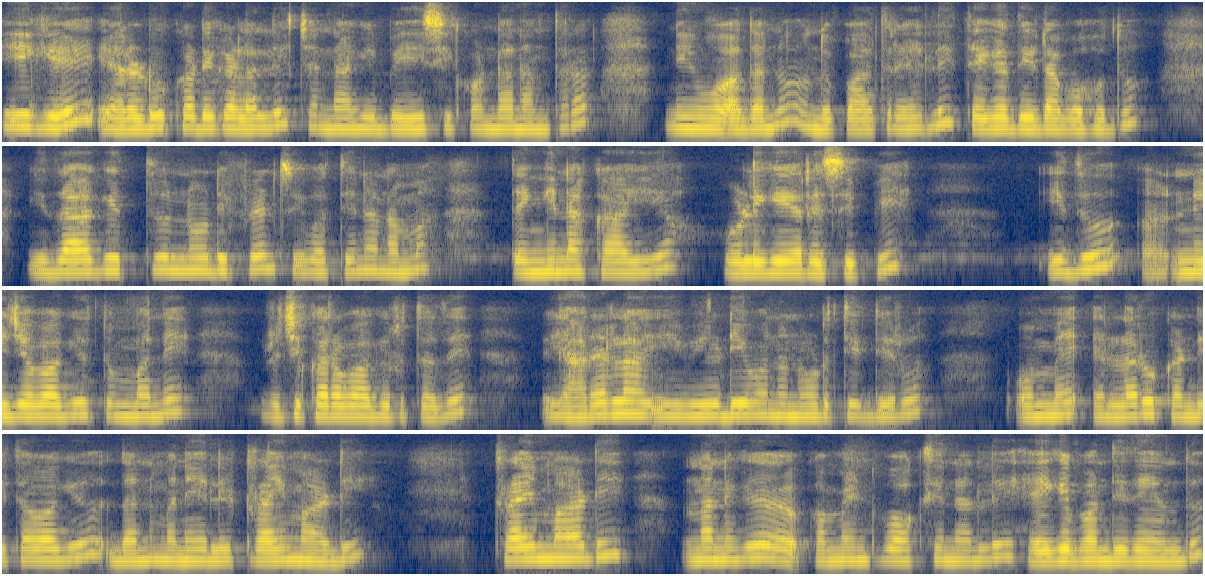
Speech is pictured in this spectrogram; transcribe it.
ಹೀಗೆ ಎರಡು ಕಡೆಗಳಲ್ಲಿ ಚೆನ್ನಾಗಿ ಬೇಯಿಸಿಕೊಂಡ ನಂತರ ನೀವು ಅದನ್ನು ಒಂದು ಪಾತ್ರೆಯಲ್ಲಿ ತೆಗೆದಿಡಬಹುದು. ಇದಾಗಿತ್ತು ನೋಡಿ ಫ್ರೆಂಡ್ಸ್ ಇವತ್ತಿನ ನಮ್ಮ ತೆಂಗಿನಕಾಯಿಯ ಹೋಳಿಗೆಯ ರೆಸಿಪಿ ಇದು ನಿಜವಾಗಿಯೂ ತುಂಬಾ ರುಚಿಕರವಾಗಿರುತ್ತದೆ. ಯಾರೆಲ್ಲ ಈ ವಿಡಿಯೋವನ್ನು ನೋಡ್ತಿದ್ದೀರೋ ಒಮ್ಮೆ ಎಲ್ಲರೂ ಖಂಡಿತವಾಗಿಯೂ ಇದನ್ನು ಮನೆಯಲ್ಲಿ ಟ್ರೈ ಮಾಡಿ ಟ್ರೈ ಮಾಡಿ ನನಗೆ ಕಮೆಂಟ್ ಬಾಕ್ಸಿನಲ್ಲಿ ಹೇಗೆ ಬಂದಿದೆ ಎಂದು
